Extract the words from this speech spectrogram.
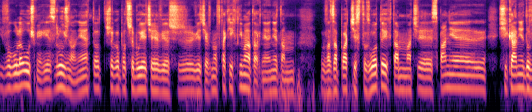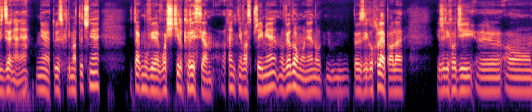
i, w ogóle uśmiech, jest luźno, nie? To czego potrzebujecie, wiesz, wiecie, no w takich klimatach, nie? Nie tam Kurwa, zapłaćcie 100 zł, tam macie spanie, sikanie, do widzenia, nie? Nie, tu jest klimatycznie i tak mówię, właściciel Krystian chętnie Was przyjmie, no wiadomo, nie? No, to jest jego chleb, ale jeżeli chodzi y, o,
